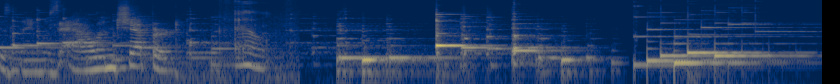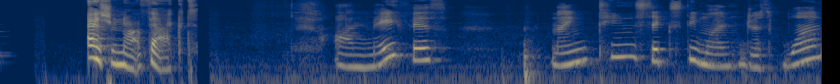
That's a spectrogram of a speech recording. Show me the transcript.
His name was Alan Shepard. Oh. Astronaut fact. On May 5th, 1961, just one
